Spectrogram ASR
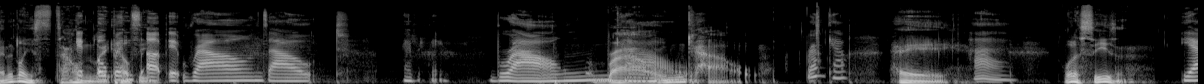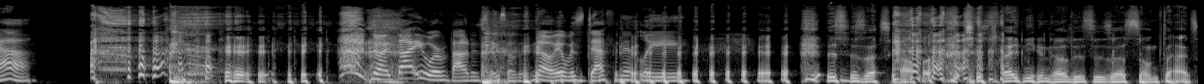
man. It don't even sound It like opens healthy. up. It rounds out everything. Brown. Brown Cow. cow. Brown cow. Hey, Hi. what a season. Yeah. no, I thought you were about to say something. No, it was definitely this is us. Just letting you know this is us sometimes.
